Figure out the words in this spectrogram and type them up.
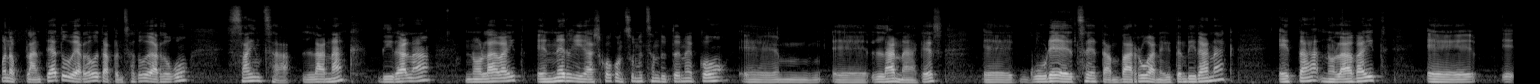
Bueno, planteatu behar dugu eta pentsatu behar dugu, zaintza lanak dirala, nolabait energia asko kontsumitzen duteneko e, lanak, ez? E, gure etxeetan barruan egiten diranak, eta nolabait e, e,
